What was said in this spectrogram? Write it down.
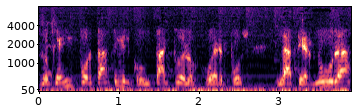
lo que es importante es el contacto de los cuerpos, la ternura,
